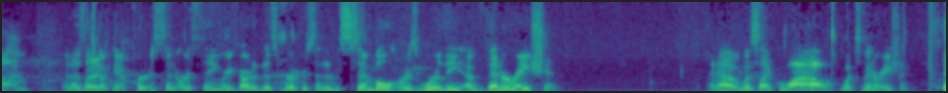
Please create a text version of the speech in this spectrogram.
icon, and I was like, okay, a person or thing regarded as representative symbol or is worthy of veneration. And I was like, wow, what's veneration?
